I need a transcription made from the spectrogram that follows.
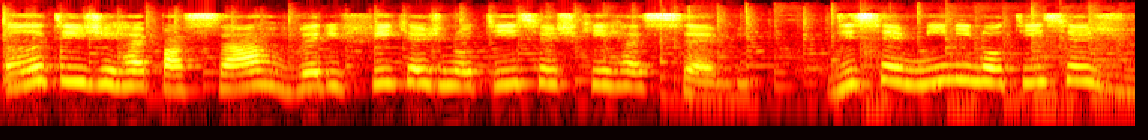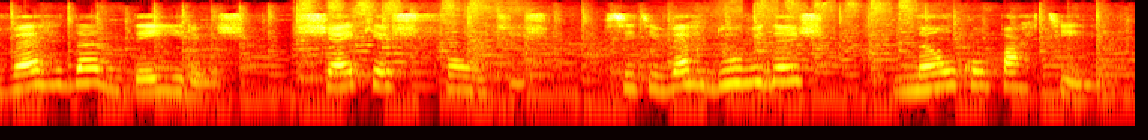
Antes de repassar, verifique as notícias que recebe. Dissemine notícias verdadeiras. Cheque as fontes. Se tiver dúvidas, não compartilhe.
